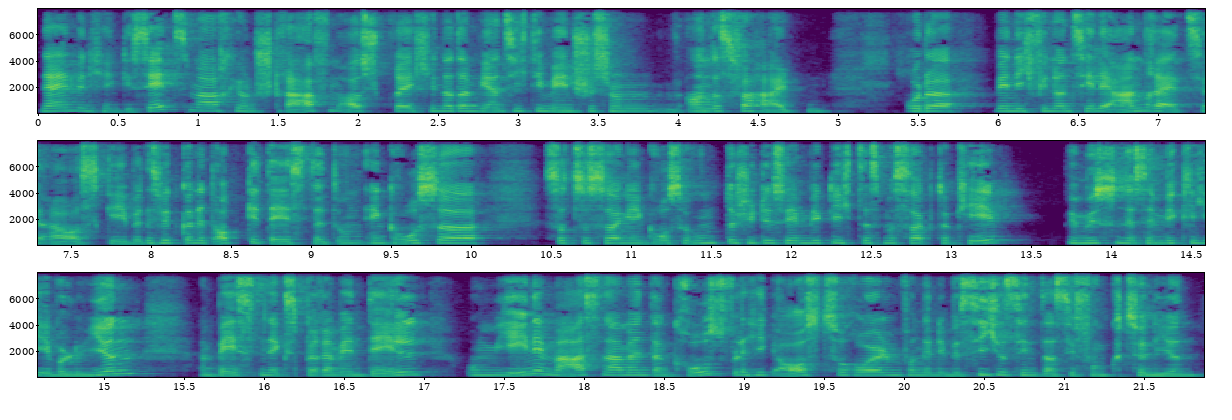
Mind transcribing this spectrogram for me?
nein, wenn ich ein Gesetz mache und Strafen ausspreche, na, dann werden sich die Menschen schon anders verhalten. Oder wenn ich finanzielle Anreize rausgebe, das wird gar nicht abgetestet. Und ein großer, sozusagen ein großer Unterschied ist eben wirklich, dass man sagt, okay, wir müssen das eben wirklich evaluieren, am besten experimentell, um jene Maßnahmen dann großflächig auszurollen, von denen wir sicher sind, dass sie funktionieren.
